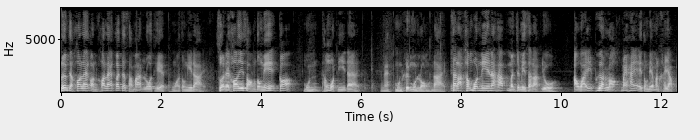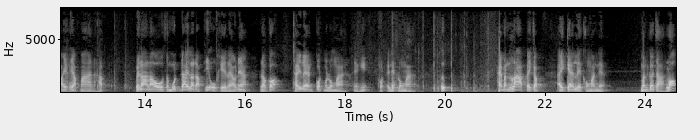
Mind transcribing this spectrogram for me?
เริ่มจากข้อแรกก่อนข้อแรกก็จะสามารถโรเตทหัวตรงนี้ได้ ส่วนในข้อที่ 2 ตรงนี้ก็หมุนทั้งหมดนี้ได้เห็นไหมหมุนขึ้นหมุนลงได้ สลักข้างบนนี้นะครับ มันจะมีสลักอยู่เอาไว้เพื่อล็อกไม่ให้ไอ้ตรงนี้มันขยับไปขยับมานะครับ เวลาเราสมมติได้ระดับที่โอเคแล้วเนี่ยเราก็ใช้แรงกดมันลงมาอย่างนี้กดไอเนี่ยลงมาปึ๊บให้มันลาบไปกับไอแกนเหล็กของมันเนี่ยมันก็จะล็อก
